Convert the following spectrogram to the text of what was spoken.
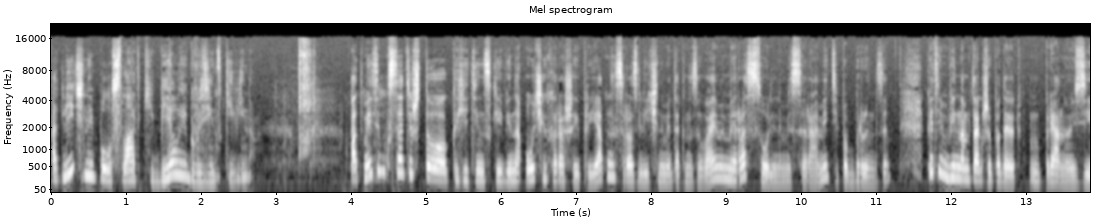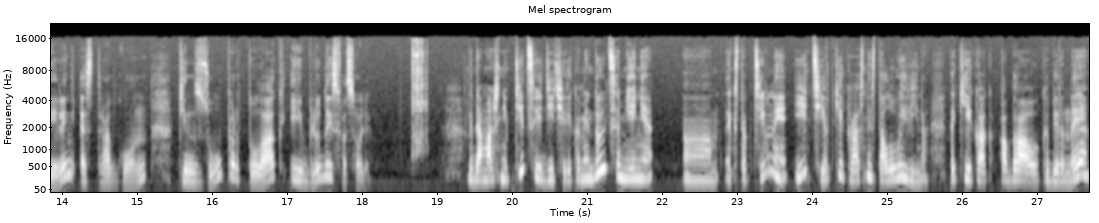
отличные полусладкие белые грузинские вина. Отметим, кстати, что кахетинские вина очень хороши и приятны с различными так называемыми рассольными сырами типа брынзы. К этим винам также подают пряную зелень, эстрагон, кинзу, портулак и блюда из фасоли. К домашней птице и дичи рекомендуется менее экстрактивные и терпкие красные столовые вина, такие как Абрау Каберне,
